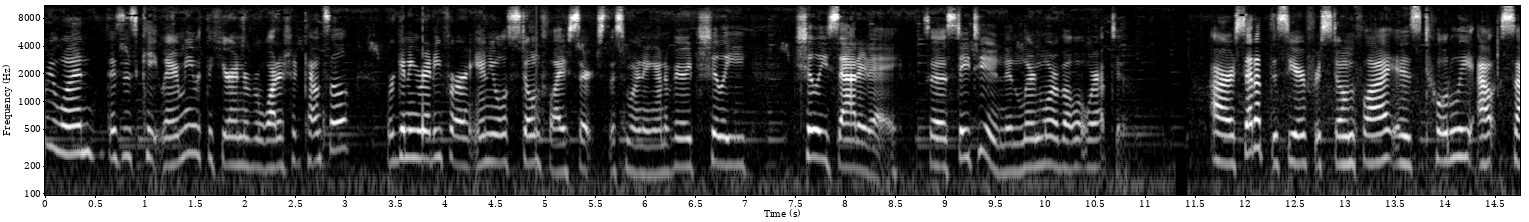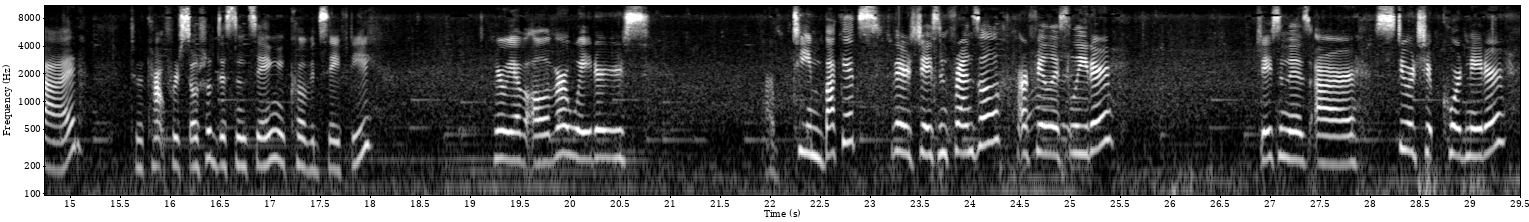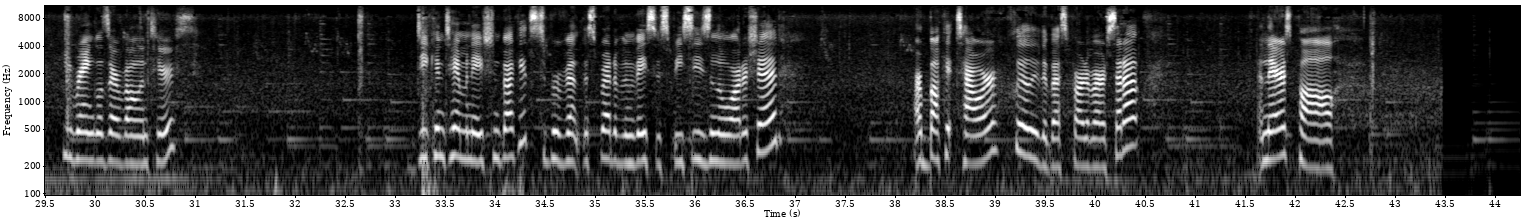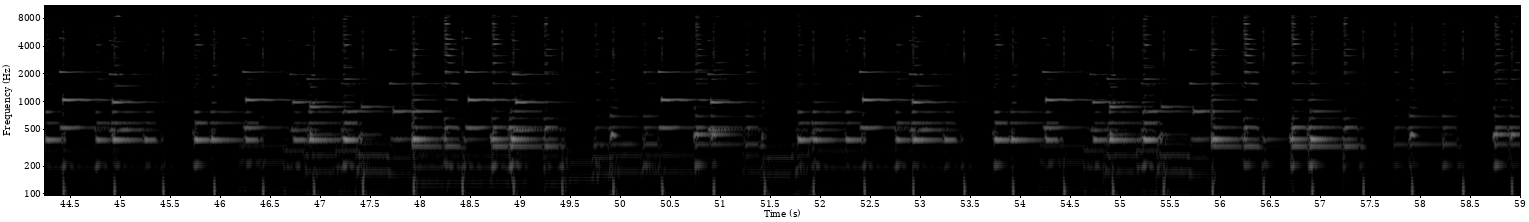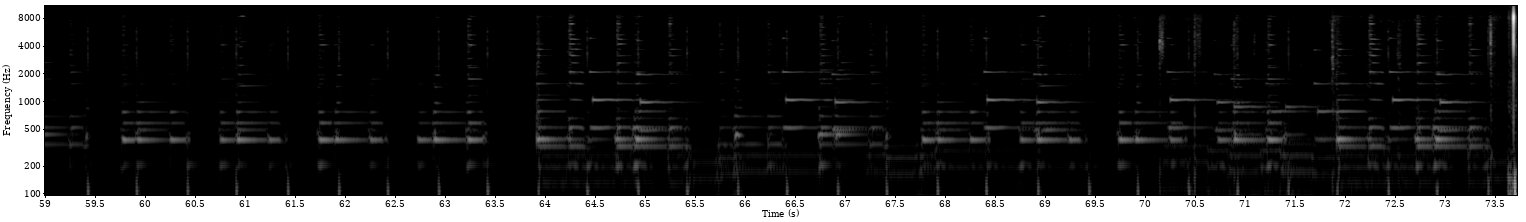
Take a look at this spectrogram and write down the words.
everyone, this is Kate Laramie with the Huron River Watershed Council. We're getting ready for our annual stonefly search this morning on a very chilly, chilly Saturday. So stay tuned and learn more about what we're up to. Our setup this year for stonefly is totally outside to account for social distancing and COVID safety. Here we have all of our waders, our team buckets. There's Jason Frenzel, our fearless leader. Jason is our stewardship coordinator. He wrangles our volunteers. Decontamination buckets to prevent the spread of invasive species in the watershed. Our bucket tower, clearly the best part of our setup. And there's Paul.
